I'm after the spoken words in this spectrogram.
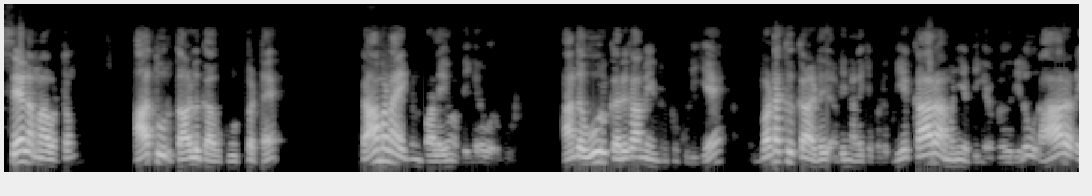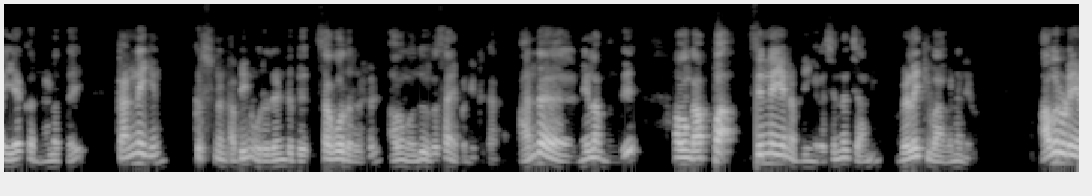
சேலம் மாவட்டம் ஆத்தூர் தாலுகாவுக்கு உட்பட்ட ராமநாயகன் பாளையம் அப்படிங்கிற ஒரு ஊர். அந்த ஊருக்கு அருகாமையில் இருக்கக்கூடிய வடக்கு காடு அப்படின்னு அழைக்கப்படக்கூடிய காராமணி அப்படிங்கிற பகுதியில ஒரு ஆறரை ஏக்கர் நிலத்தை கண்ணையன் கிருஷ்ணன் அப்படின்னு ஒரு ரெண்டு பேர் சகோதரர்கள் அவங்க வந்து விவசாயம் பண்ணிட்டு இருக்காங்க. அந்த நிலம் வந்து அவங்க அப்பா சின்னையன் அப்படிங்கிற சின்னச்சாமி விலைக்கு வாங்கின நிலம். அவருடைய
